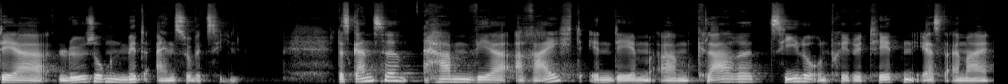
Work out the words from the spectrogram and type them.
der Lösungen mit einzubeziehen. Das Ganze haben wir erreicht, indem ähm, klare Ziele und Prioritäten erst einmal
